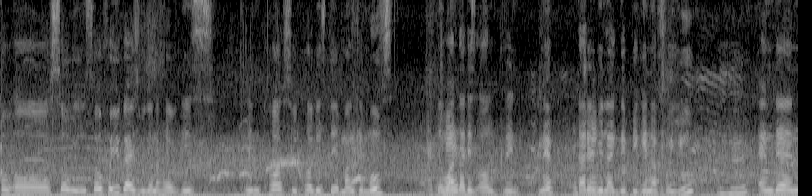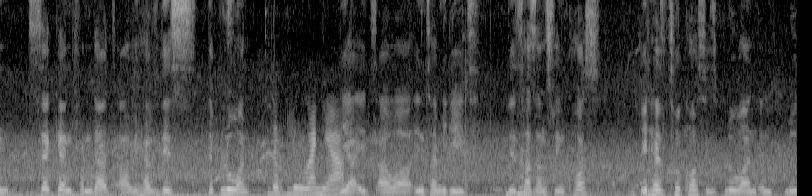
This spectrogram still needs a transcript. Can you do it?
So, uh, so, so for you guys, we're gonna have this green course. We call this the monkey moves. The one that is all green. Ne? That will be like the beginner for you. And then second from that, uh, we have this the blue one. the blue one, yeah. Yeah, it's our intermediate. This Hazan swing course. It has two courses, blue one and blue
